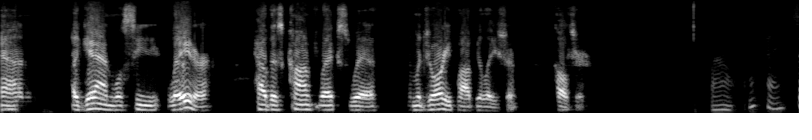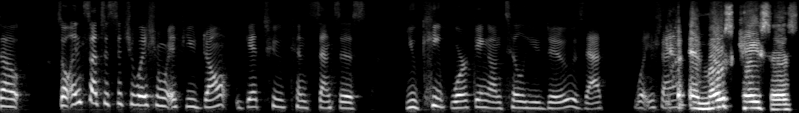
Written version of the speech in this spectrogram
and again, we'll see later how this conflicts with the majority population culture. Wow. Okay. So, so in such a situation where if you don't get to consensus, you keep working until you do. Is that what you're saying? In most cases,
